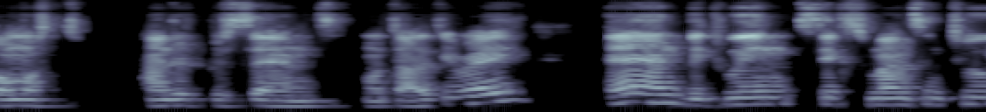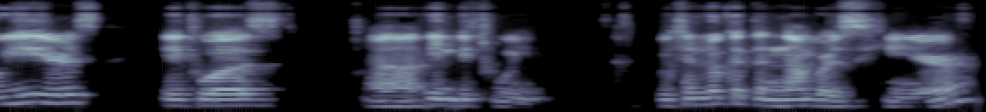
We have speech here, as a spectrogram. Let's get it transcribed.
almost 100% mortality rate. And between six months and two years, it was uh, in between. We can look at the numbers here.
